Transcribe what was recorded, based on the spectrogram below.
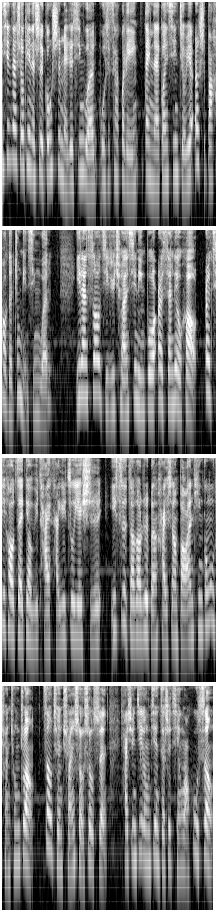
现在收听的是《公视每日新闻》，我是蔡慧玲，带你来关心九月二十八号的重点新闻。宜兰搜集渔船“新凌波二三六号”、“二七号”在钓鱼台海域作业时，疑似遭到日本海上保安厅公务船冲撞，造成船首受损。海巡基隆舰则是前往护送。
